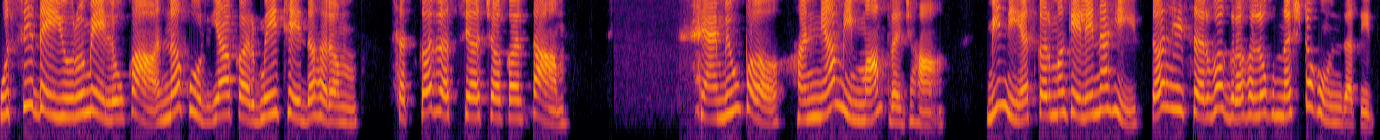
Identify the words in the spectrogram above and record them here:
उत्सिदे युरुमे लोका न कुर्या कर्मेचे दहरम सत्करस्य च करता सॅम्युप हन्यामिमा प्रजा। मी नियत कर्म केले नाही तर हे सर्व ग्रहलोक नष्ट होऊन जातील.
